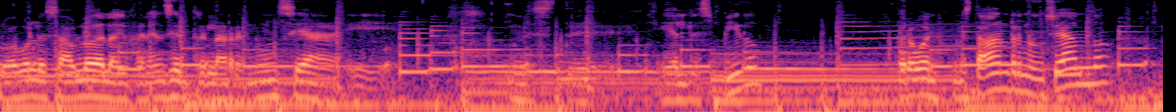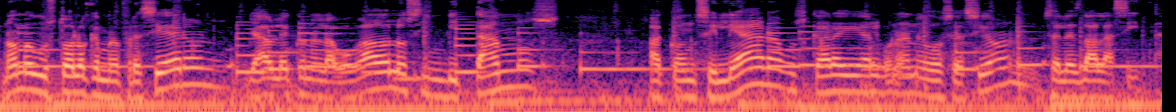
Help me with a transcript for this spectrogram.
Luego les hablo de la diferencia entre la renuncia y, este, el despido. Pero bueno, me estaban renunciando, no me gustó lo que me ofrecieron, ya hablé con el abogado, los invitamos a conciliar, a buscar ahí alguna negociación, se les da la cita.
